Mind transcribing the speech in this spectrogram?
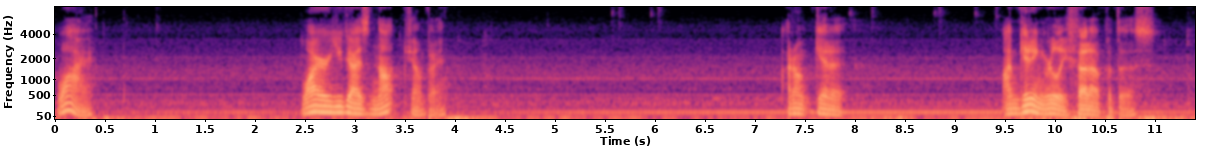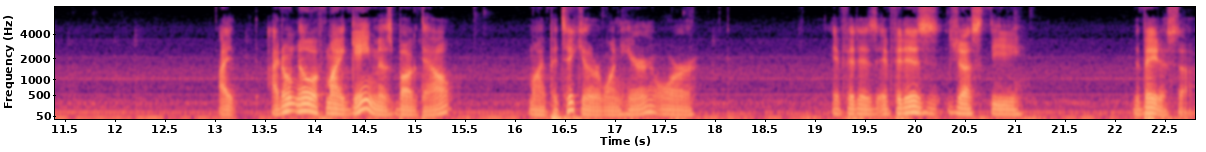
Why? Why are you guys not jumping? I don't get it. I'm getting really fed up with this. I I don't know if my game is bugged out, my particular one here, or if it is if it is just the the beta stuff.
